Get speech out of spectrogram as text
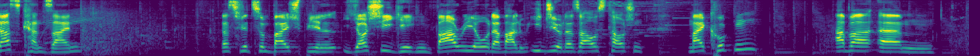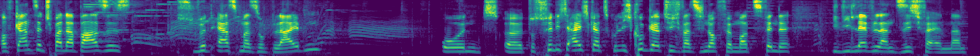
Das kann sein dass wir zum Beispiel Yoshi gegen Wario oder Waluigi oder so austauschen. Mal gucken. Aber ähm, auf ganz entspannter Basis, es wird erstmal so bleiben. Und äh, das finde ich eigentlich ganz cool. Ich gucke natürlich, was ich noch für Mods finde, die die Level an sich verändern.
